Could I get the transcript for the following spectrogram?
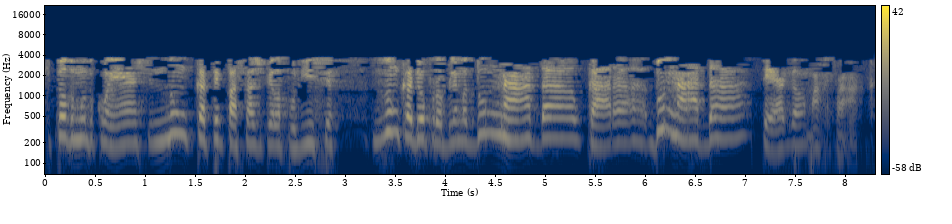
que todo mundo conhece, nunca teve passagem pela polícia, nunca deu problema, do nada o cara, do nada, pega uma faca.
